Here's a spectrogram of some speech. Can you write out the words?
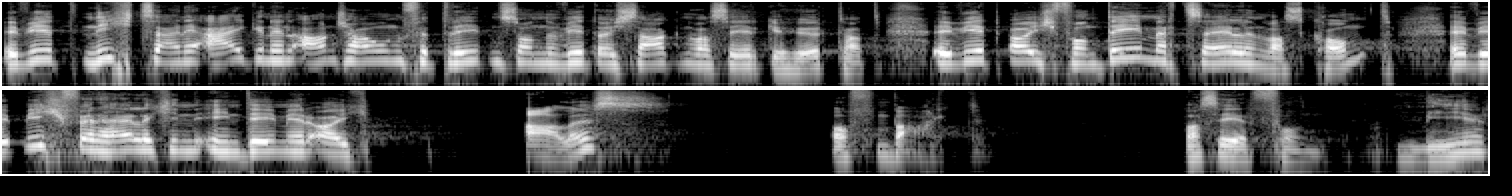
Er wird nicht seine eigenen Anschauungen vertreten, sondern wird euch sagen, was er gehört hat. Er wird euch von dem erzählen, was kommt. Er wird mich verherrlichen, indem er euch alles offenbart, was er von mir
